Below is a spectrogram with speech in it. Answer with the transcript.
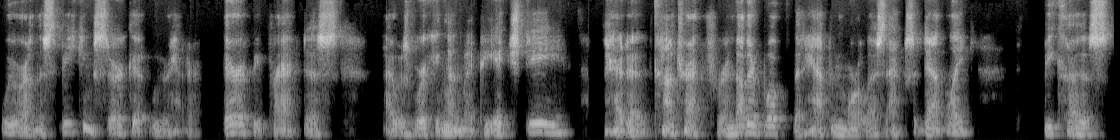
we were on the speaking circuit, we had our therapy practice, I was working on my PhD. I had a contract for another book that happened more or less accidentally because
